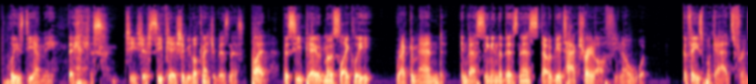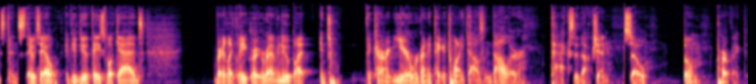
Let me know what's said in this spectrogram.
please dm me. They geez your cpa should be looking at your business. But the cpa would most likely recommend investing in the business. That would be a tax write-off you know what the facebook ads for instance. They would say oh if you do the facebook ads very likely you grow your revenue but in t- the current year we're going to take a $20000 tax deduction. So boom perfect.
